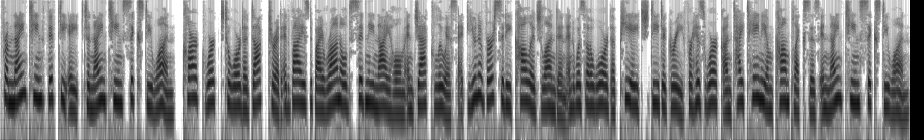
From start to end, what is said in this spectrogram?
From 1958 to 1961, Clark worked toward a doctorate advised by Ronald Sidney Nyholm and Jack Lewis at University College London and was awarded a PhD degree for his work on titanium complexes in 1961.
